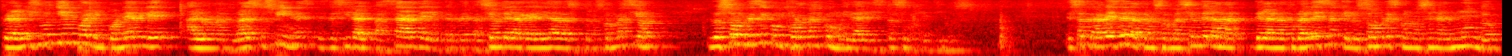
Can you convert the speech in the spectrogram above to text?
Pero al mismo tiempo, al imponerle a lo natural sus fines, es decir, al pasar de la interpretación de la realidad a su transformación, los hombres se comportan como idealistas subjetivos. Es a través de la transformación de la, de la, naturaleza que los hombres conocen al mundo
